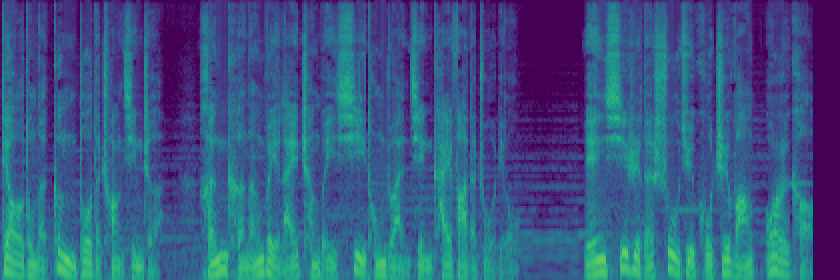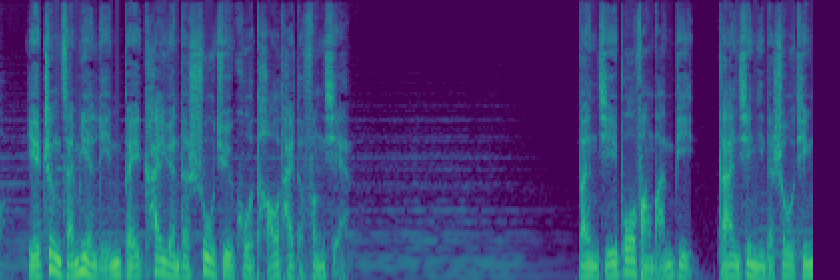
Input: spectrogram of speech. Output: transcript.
调动了更多的创新者。很可能未来成为系统软件开发的主流，连昔日的数据库之王 Oracle 也正在面临被开源的数据库淘汰的风险。本集播放完毕，感谢您的收听，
